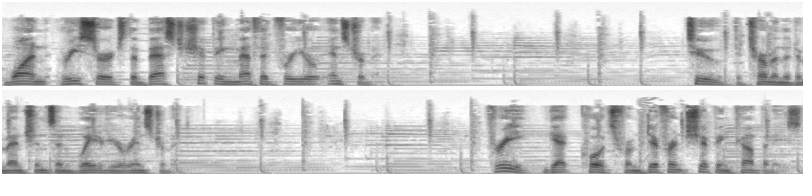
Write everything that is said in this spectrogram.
1. Research the best shipping method for your instrument. 2. Determine the dimensions and weight of your instrument. 3. Get quotes from different shipping companies.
